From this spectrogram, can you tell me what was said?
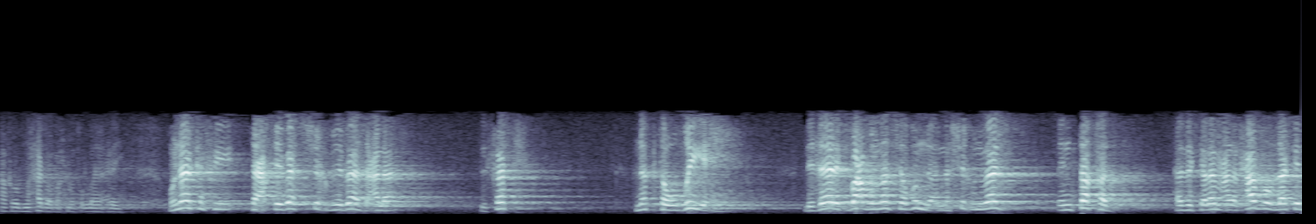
حافظ بن حجر رحمة الله عليه هناك في تعقيبات الشيخ بن باز على الفتح هناك توضيح. لذلك بعض الناس يظن أن الشيخ بن باز انتقد هذا الكلام على الحافظ لكن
